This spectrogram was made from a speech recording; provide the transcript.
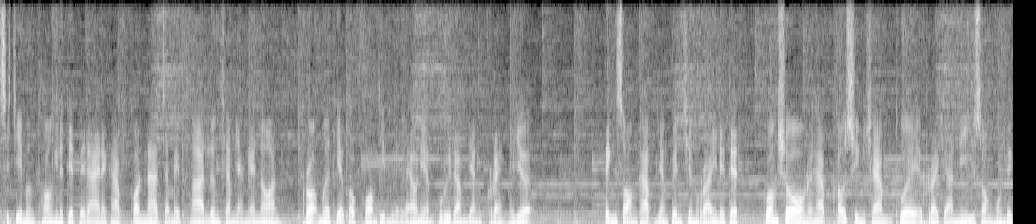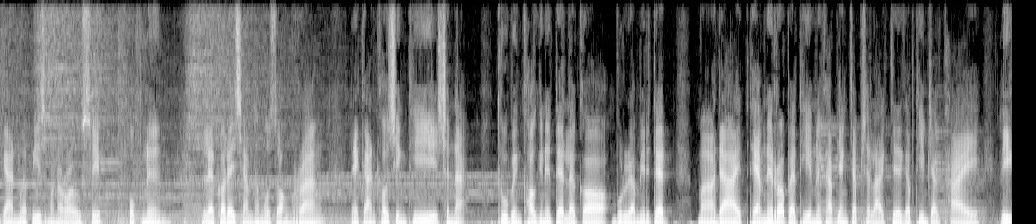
SCG เมืองทองยูเนเต็ดไปได้นะครับก็น่าจะไม่พลาดเรื่องแชมป์อย่างแน่นอน เพราะเมื่อเทียบกับฟอร์มทีมอื่นแล้วเนี่ยบุรีรัมย์ยังแกร่งกว่าเยอะเต็ง2ครับยังเป็นเชียงรายยูเนเต็ดกวางโชคนะครับเข้าชิงแชมป์ถ้วยรายการนี้อยู่2หนด้วยกันเมื่อปี 2560 61 และก็ได้แชมป์ทั้งหมด 2 ครั้ง ในการเข้าชิงที่ชนะ ทูเบงคอกยูไนเต็ดแล้วก็บุรีรัมยูไนเต็ดมาได้แถมในรอบ8ทีมนะครับยังจับฉลากเจอกับทีมจากไทยลีก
